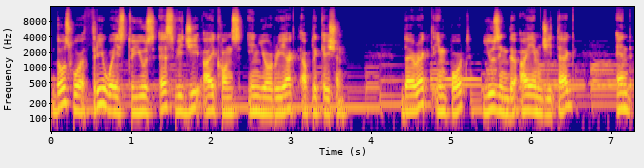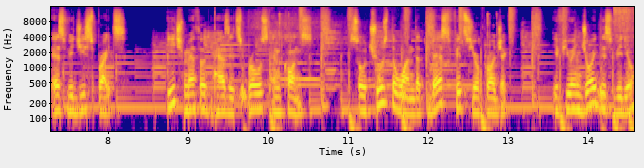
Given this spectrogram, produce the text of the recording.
those were three ways to use SVG icons in your React application. Direct import using the img tag and SVG sprites. Each method has its pros and cons, so choose the one that best fits your project. If you enjoyed this video,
